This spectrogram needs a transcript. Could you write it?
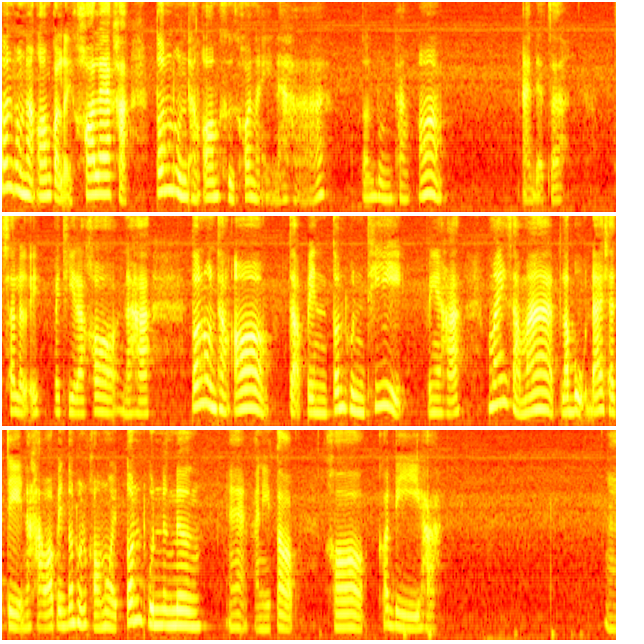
ต้นทุนทางอ้อมก่อนเลยข้อแรกค่ะ ต้นทุนทางอ้อมคือข้อไหนนะคะ ต้นทุนทางอ้อมอะเดี๋ยวจะเฉลยไปทีละข้อนะคะ ต้นทุนทางอ้อมจะเป็นต้นทุนที่เป็นไงคะไม่สามารถระบุได้ชัดเจนนะคะ ว่าเป็นต้นทุนของหน่วยต้นทุนหนึ่งหนึ่ง อ่าอันนี้ตอบข้อข้อดีค่ะอ่า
